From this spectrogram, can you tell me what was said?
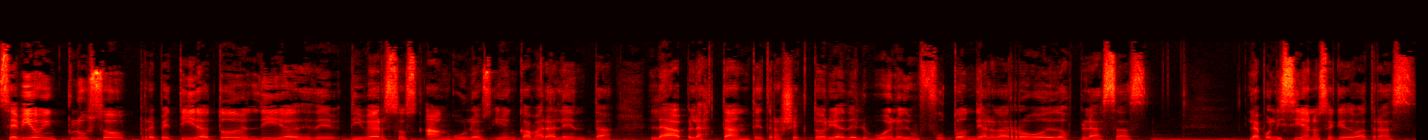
se vio incluso repetida todo el día desde diversos ángulos y en cámara lenta la aplastante trayectoria del vuelo de un futón de algarrobo de dos plazas. La policía no se quedó atrás.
